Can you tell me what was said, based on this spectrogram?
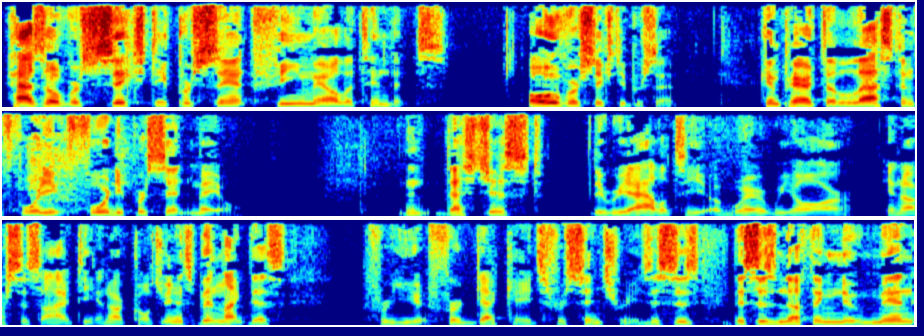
has over 60% female attendance. Over 60%. Compared to less than 40, 40% male. And that's just the reality of where we are in our society, in our culture. And it's been like this for years, for decades, for centuries. This is this is nothing new. Men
